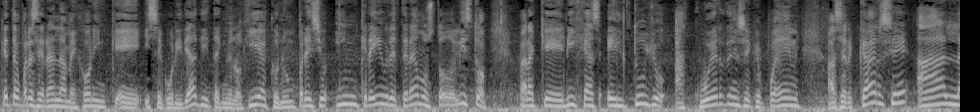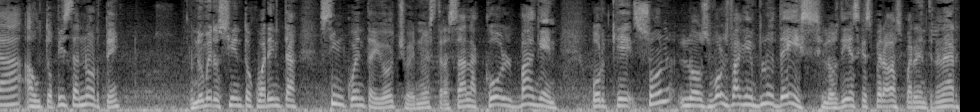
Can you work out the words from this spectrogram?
que te ofrecerán la mejor eh, y seguridad y tecnología con un precio increíble. Tenemos todo listo para que elijas el tuyo. Acuérdense que pueden acercarse a la autopista norte número 140-58 en nuestra sala Volkswagen, porque son los Volkswagen Blue Days, los días que esperabas para entrenar,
